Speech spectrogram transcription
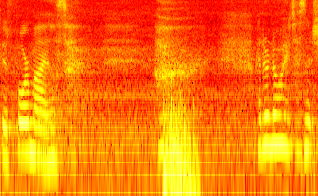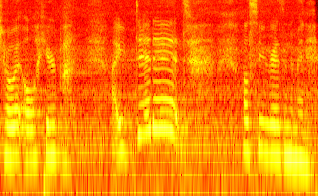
Did four miles. I don't know why it doesn't show it all here, but I did it. I'll see you guys in a minute.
